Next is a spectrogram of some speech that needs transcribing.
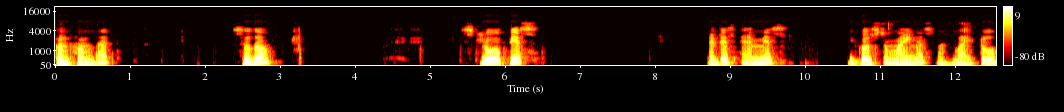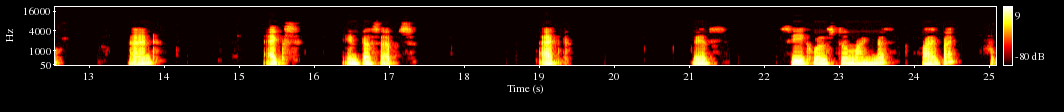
confirm that. So the slope is that is m is equals to minus 1 by 2 and x intercepts at where c equals to minus 5 by 4.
